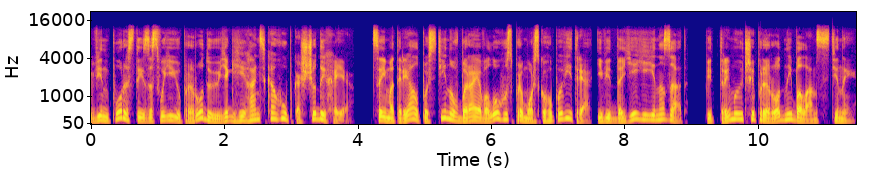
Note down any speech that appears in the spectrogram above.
Він пористий за своєю природою, як гігантська губка, що дихає. Цей матеріал постійно вбирає вологу з приморського повітря і віддає її назад, підтримуючи природний баланс стіни.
